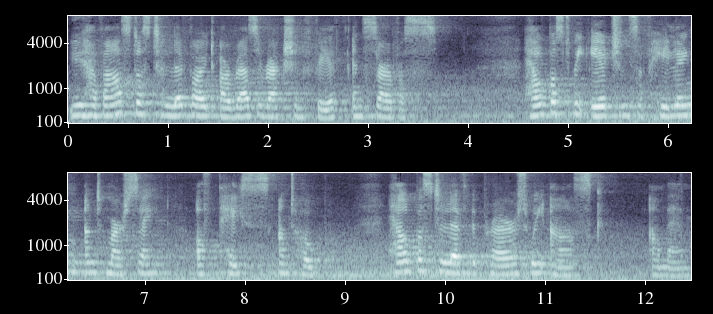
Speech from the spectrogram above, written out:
You have asked us to live out our resurrection faith in service. Help us to be agents of healing and mercy, of peace and hope. Help us to live the prayers we ask. Amen.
